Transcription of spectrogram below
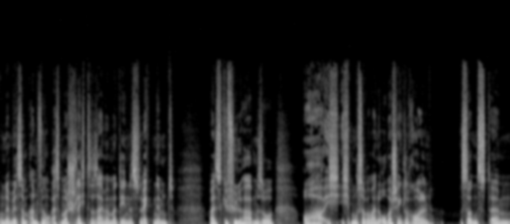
Und dann wird es am Anfang auch erstmal schlechter sein, wenn man denen das wegnimmt, weil sie das Gefühl haben so, oh, ich, ich muss aber meine Oberschenkel rollen, sonst ähm,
